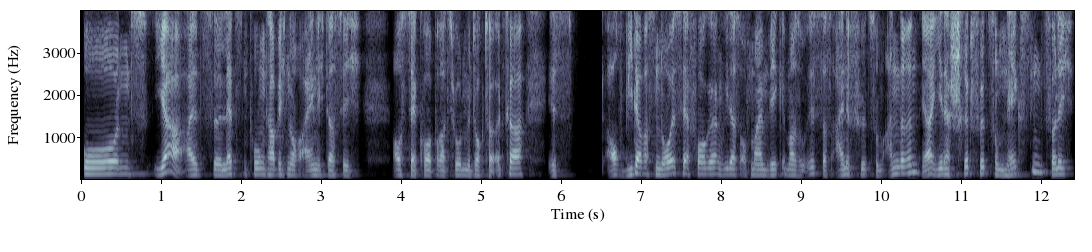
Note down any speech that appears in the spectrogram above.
Und ja, als äh, letzten Punkt habe ich noch eigentlich, dass ich aus der Kooperation mit Dr. Oetker ist auch wieder was Neues hervorgegangen, wie das auf meinem Weg immer so ist. Das eine führt zum anderen. Ja, jeder Schritt führt zum nächsten. Völlig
